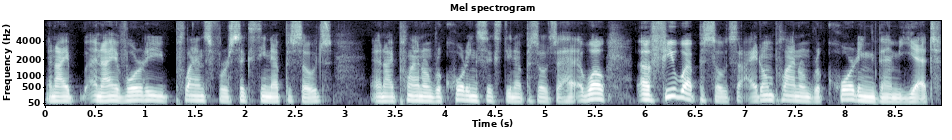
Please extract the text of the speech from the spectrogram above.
and I and I have already plans for 16 episodes, and I plan on recording 16 episodes ahead. Well, a few episodes. I don't plan on recording them yet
